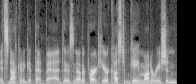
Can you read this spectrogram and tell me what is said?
it's not going to get that bad. There's another part here custom game moderation.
